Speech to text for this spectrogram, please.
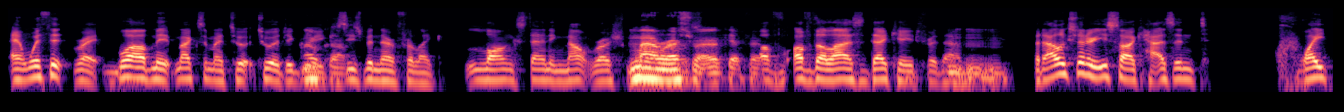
And with it, right. Well, ma- Maximin to, to a degree, because Okay. he's been there for like long standing Mount Rushmore Mount Rushmore. Okay, fair. of, of the last decade for them. Mm, mm, mm. But Alexander Isak hasn't quite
